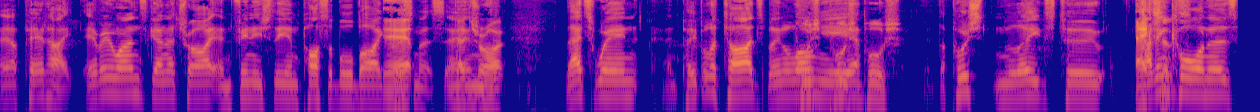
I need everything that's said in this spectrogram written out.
Our pet hate. Everyone's going to try and finish the impossible by Yep, Christmas. that's right. That's when, and people are tired, it's been a long Push, year. push, push. The push leads to cutting Accidents. corners,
